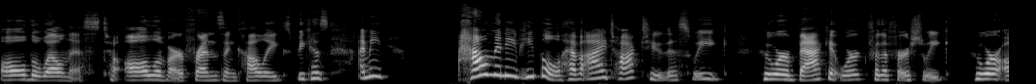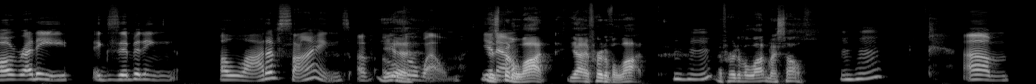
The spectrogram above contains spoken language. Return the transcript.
all the wellness to all of our friends and colleagues because I mean, how many people have I talked to this week who are back at work for the first week who are already exhibiting a lot of signs of yeah. overwhelm. You There's know? been a lot. Yeah, I've heard of a lot. Mm-hmm. I've heard of a lot myself. Mm-hmm. Um.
